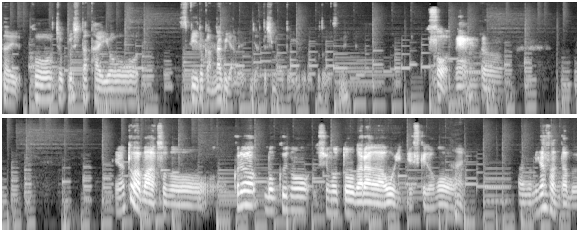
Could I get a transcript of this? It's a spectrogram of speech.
対硬直した対応をスピード感なくやれやってしまうという。そうね。うん。であとはまあ、その、これは僕の仕事柄が多いんですけども、はい。あの皆さん多分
